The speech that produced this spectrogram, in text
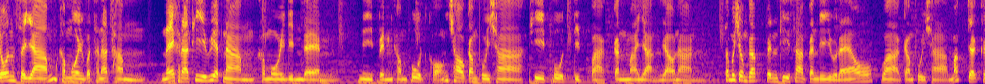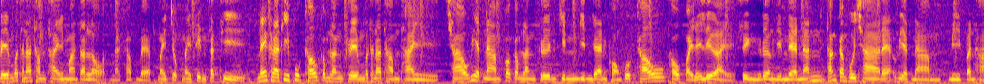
จนสยามขโมยวัฒนธรรม ในขณะที่เวียดนามขโมยดินแดน นี่เป็นคำพูดของชาวกัมพูชาที่พูดติดปากกันมาอย่างยาวนาน ท่านผู้ชมครับเป็นที่ทราบกันดีอยู่แล้ว ว่ากัมพูชามักจะเคลมวัฒนธรรมไทยมาตลอดนะครับแบบไม่จบไม่สิ้นสักที ในขณะที่พวกเขากำลังเคลมวัฒนธรรมไทย ชาวเวียดนามก็กำลังกลืนกินดินแดนของพวกเขาเข้าไปเรื่อยๆ ซึ่งเรื่องดินแดนนั้นทั้งกัมพูชาและเวียดนามมีปัญหา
